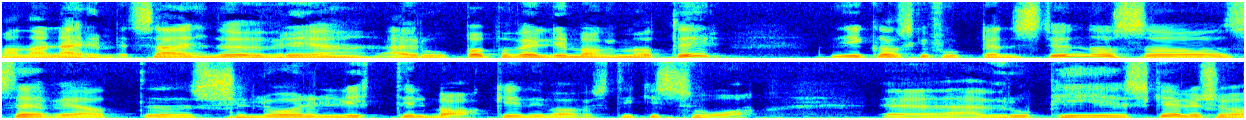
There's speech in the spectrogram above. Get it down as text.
man har nærmet seg det øvrige Europa på veldig mange måter. Det gikk ganske fort en stund, og så ser vi at det slår litt tilbake. De var visst ikke så eh, europeiske, eller så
